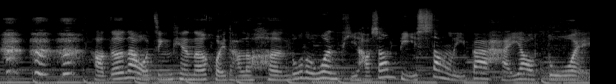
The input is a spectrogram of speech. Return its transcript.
好的，那我今天呢回答了很多的问题，好像比上礼拜还要多哎。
